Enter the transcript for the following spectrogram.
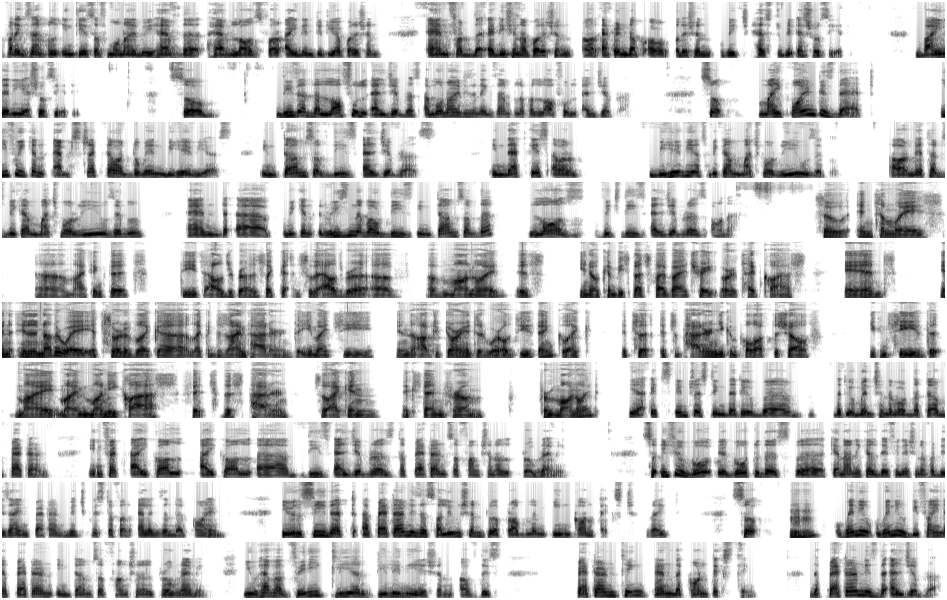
For example, in case of monoid, we have the have laws for identity operation, and for the addition operation or append up operation, which has to be associative, binary associative. So these are the lawful algebras. A monoid is an example of a lawful algebra. So my point is that if we can abstract our domain behaviors in terms of these algebras, in that case, our behaviors become much more reusable. Our methods become much more reusable and uh, we can reason about these in terms of the laws which these algebras honor. So in some ways, um, I think that these algebras, like the, so the algebra of, of monoid is, you know, can be specified by a trait or a type class. And in, in another way, it's sort of like a, like a design pattern that you might see in the object oriented world. Do you think like it's a, it's a pattern you can pull off the shelf you can see that my my money class fits this pattern, so I can extend from from monoid. Yeah, it's interesting that you uh, that you mentioned about the term pattern. In fact, I call I call uh, these algebras the patterns of functional programming. So if you go go to the uh, canonical definition of a design pattern, which Christopher Alexander coined, you will see that a pattern is a solution to a problem in context, right? So mm-hmm. when you when you define a pattern in terms of functional programming, you have a very clear delineation of this pattern thing and the context thing. The pattern is the algebra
